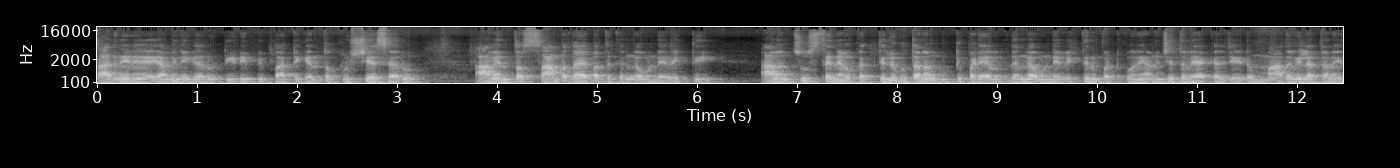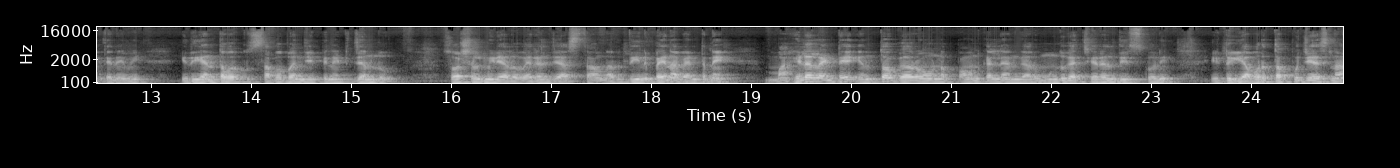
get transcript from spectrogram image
సాధినేని యామిని గారు టీడీపీ పార్టీకి ఎంతో కృషి చేశారు. ఆమె ఎంతో సాంప్రదాయబద్ధకంగా ఉండే వ్యక్తి. ఆమెను చూస్తేనే ఒక తెలుగుతనం ఉట్టిపడే విధంగా ఉండే వ్యక్తిని పట్టుకొని అనుచిత వ్యాఖ్యలు చేయడం మాధవిలతనైతేనేమి? ఇది ఎంతవరకు సబబని చెప్పి నెటిజన్లు సోషల్ మీడియాలో వైరల్ చేస్తూ ఉన్నారు. దీనిపైన వెంటనే మహిళలంటే ఎంతో గౌరవం ఉన్న పవన్ కళ్యాణ్ గారు ముందుగా చర్యలు తీసుకొని ఇటు ఎవరు తప్పు చేసినా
